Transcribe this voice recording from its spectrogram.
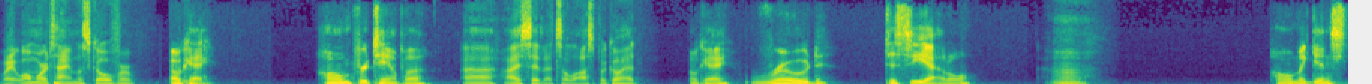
Wait, one more time. Let's go over. Okay, home for Tampa. Uh, I say that's a loss, but go ahead. Okay, road to Seattle, Mm. home against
